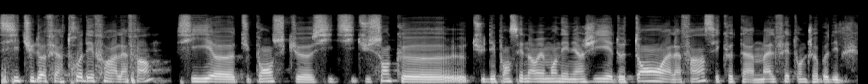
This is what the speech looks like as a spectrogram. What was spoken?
Si tu dois faire trop d'efforts à la fin, si tu penses que si, si tu sens que tu dépenses énormément d'énergie et de temps à la fin, c'est que tu as mal fait ton job au début.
